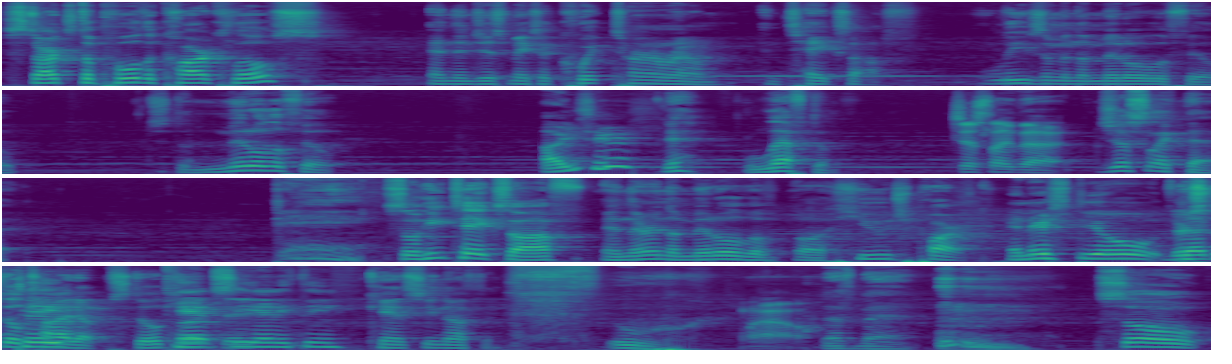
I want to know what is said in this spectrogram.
Starts to pull the car close, and then just makes a quick turnaround and takes off. Leaves him in the middle of the field, just the middle of the field. Are you serious? Yeah, left him Just like that. just like that. Dang. So he takes off, and they're in the middle of a, a huge park. And they're still They're still tape, tied up. Still Can't duct see tape, anything. Can't see nothing. Ooh, Wow. that's bad. So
